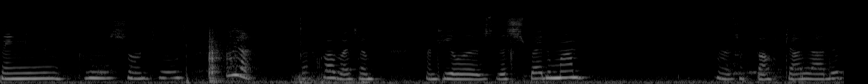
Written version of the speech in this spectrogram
thing is on show. Oh yeah, I forgot about him. And he was the Spider-Man. That's a belt I added.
